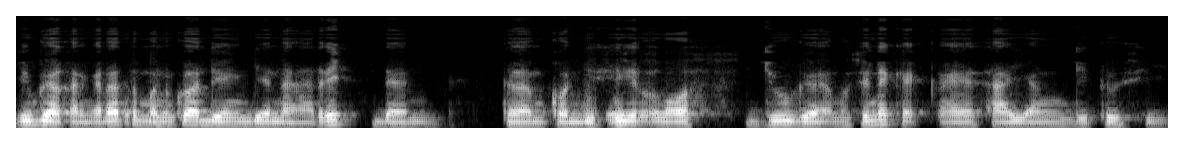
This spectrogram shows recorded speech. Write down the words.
juga kan karena temanku ada yang dia narik dan dalam kondisi loss juga maksudnya kayak kayak sayang gitu sih.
